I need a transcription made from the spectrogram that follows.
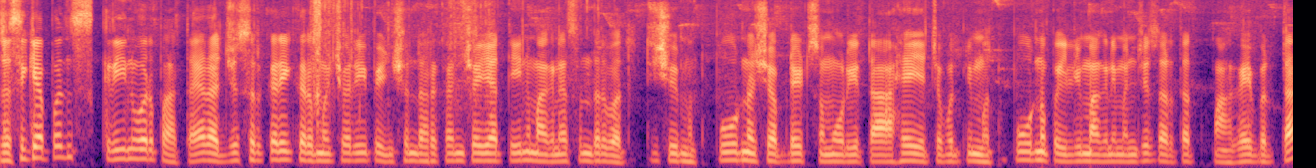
जसे की आपण स्क्रीनवर पाहताय राज्य सरकारी कर्मचारी पेन्शनधारकांच्या या तीन मागण्यासंदर्भात अतिशय महत्त्वपूर्ण अशी अपडेट समोर येत आहे. याच्यामधली महत्त्वपूर्ण पहिली मागणी म्हणजेच अर्थात महागाई भत्ता.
